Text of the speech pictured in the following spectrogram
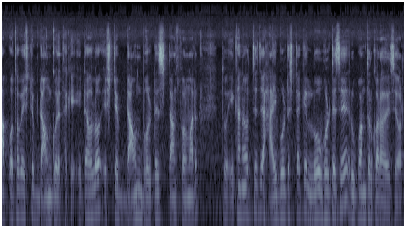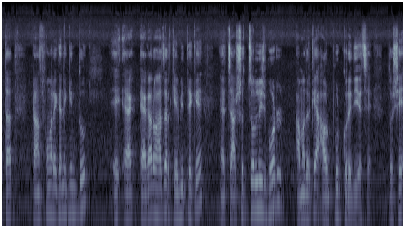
আপ অথবা স্টেপ ডাউন করে থাকে। এটা হলো স্টেপ ডাউন ভোল্টেজ ট্রান্সফর্মার তো এখানে হচ্ছে যে হাই ভোল্টেজটাকে লো ভোল্টেজে রূপান্তর করা হয়েছে। অর্থাৎ ট্রান্সফর্মার এখানে কিন্তু এগারো হাজার কেবি থেকে চারশো চল্লিশ ভোল্ট আমাদেরকে আউটপুট করে দিয়েছে। তো সেই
